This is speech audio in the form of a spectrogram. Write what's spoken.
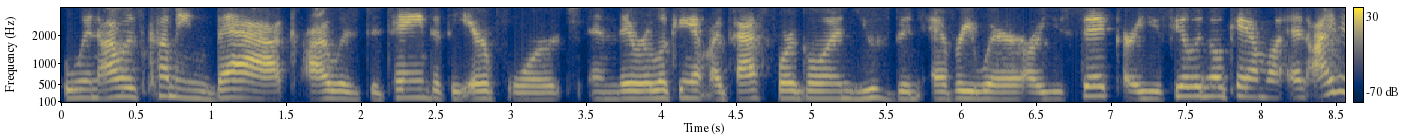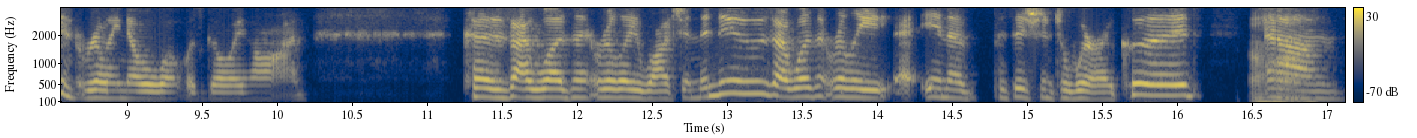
when I was coming back, I was detained at the airport, and they were looking at my passport, going, "You've been everywhere. Are you sick? Are you feeling okay?" I'm like, and I didn't really know what was going on because I wasn't really watching the news. I wasn't really in a position to where I could. Uh-huh. Um,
